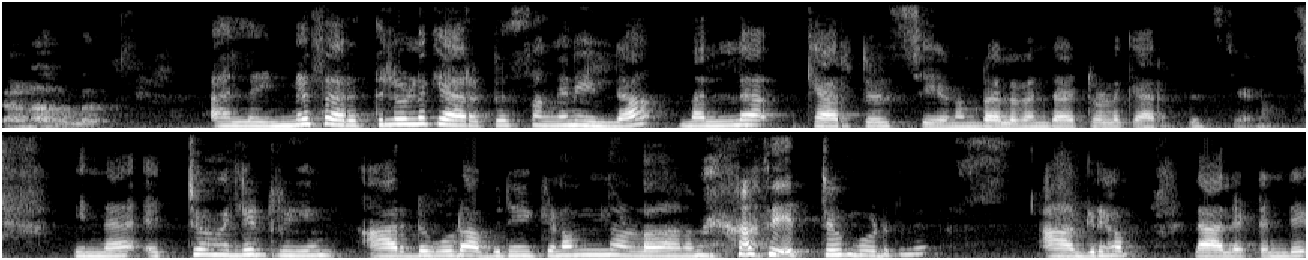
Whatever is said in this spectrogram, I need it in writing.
കാണാറുള്ളത്? അല്ല ഇന്ന തരത്തിലുള്ള ക്യാരക്ടേഴ്സ് അങ്ങനെയില്ല നല്ല ക്യാരക്ടേഴ്സ് ചെയ്യണം റെലവെന്റ് ആയിട്ടുള്ള ക്യാരക്ടേഴ്സ് ചെയ്യണം. പിന്നെ ഏറ്റവും വലിയ ഡ്രീം ആരുടെ കൂടെ അഭിനയിക്കണം എന്നുള്ളതാണ് അത് ഏറ്റവും കൂടുതൽ ആഗ്രഹം. ലാലട്ടന്റെ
